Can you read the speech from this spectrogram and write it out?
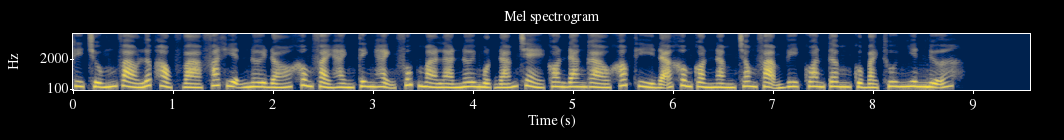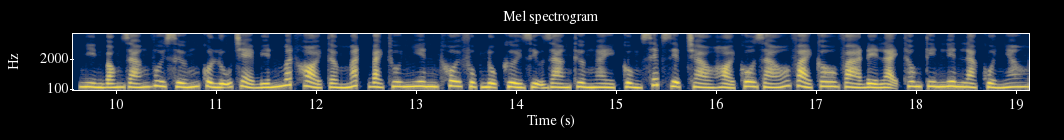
Khi chúng vào lớp học và phát hiện nơi đó không phải hành tinh hạnh phúc mà là nơi một đám trẻ con đang gào khóc thì đã không còn nằm trong phạm vi quan tâm của Bạch Thu Nhiên nữa. Nhìn bóng dáng vui sướng của lũ trẻ biến mất khỏi tầm mắt Bạch Thu Nhiên khôi phục nụ cười dịu dàng thường ngày cùng xếp Diệp chào hỏi cô giáo vài câu và để lại thông tin liên lạc của nhau.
